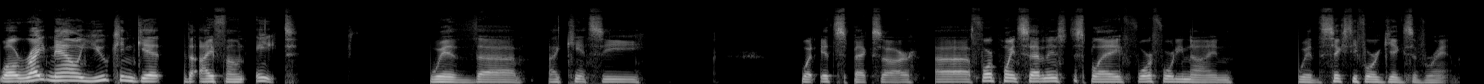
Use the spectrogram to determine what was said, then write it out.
Well, right now you can get the iPhone 8 with uh I can't see what its specs are. Uh 4.7 inch display, 449 with 64 gigs of RAM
